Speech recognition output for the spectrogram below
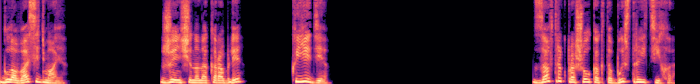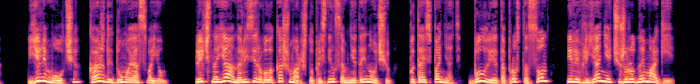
Глава седьмая. Женщина на корабле. К еде. Завтрак прошел как-то быстро и тихо. Еле молча, каждый думая о своем. Лично я анализировала кошмар, что приснился мне этой ночью, пытаясь понять, был ли это просто сон или влияние чужеродной магии.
